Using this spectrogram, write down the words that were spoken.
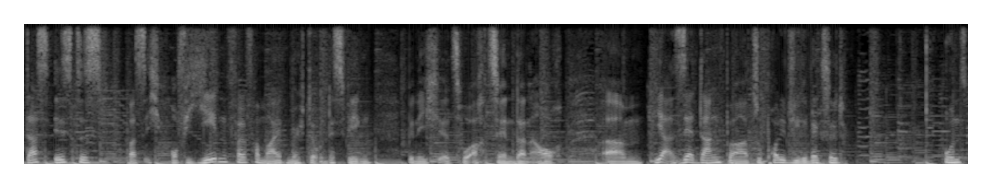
Das ist es, was ich auf jeden Fall vermeiden möchte und deswegen bin ich 2018 äh, dann auch ähm, ja, sehr dankbar zu Podigy gewechselt. Und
